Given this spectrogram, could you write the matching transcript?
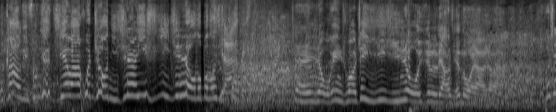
我告诉你，从这结完婚之后，你身上一一斤肉都不能减。真是，我跟你说，这一斤肉就两千多呀，是吧？不是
